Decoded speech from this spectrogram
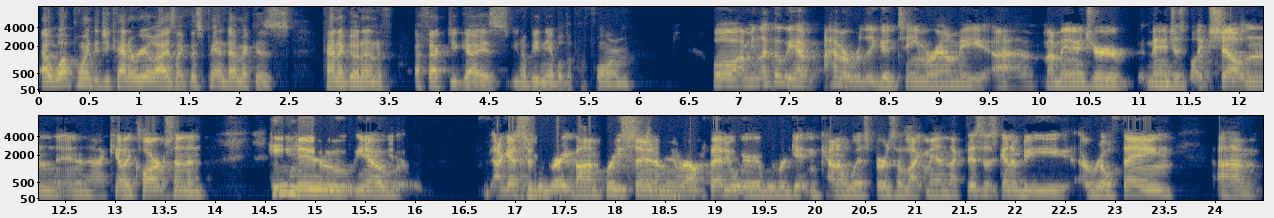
at what point did you kind of realize like this pandemic is kind of going to affect you guys? You know, being able to perform. Well, I mean, luckily we have I have a really good team around me. Uh, my manager manages Blake Shelton and uh, Kelly Clarkson, and he knew, you know, I guess through the grapevine pretty soon. I mean, around February, we were getting kind of whispers of like, man, like this is going to be a real thing. Um,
